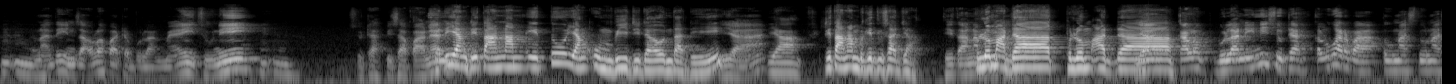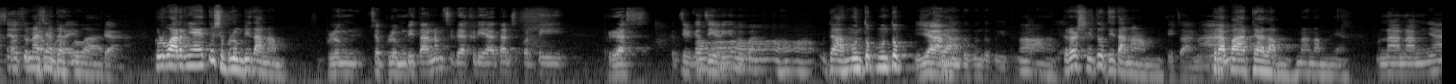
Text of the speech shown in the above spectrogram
Mm-mm. Nanti insya Allah pada bulan Mei Juni Mm-mm. sudah bisa panen. Jadi yang ditanam itu yang umbi di daun tadi, Iya, ya ditanam begitu saja. Ditanam. Belum ada belum ada Ya, kalau bulan ini sudah keluar Pak, tunas-tunasnya Oh, tunasnya sudah udah mulai keluar. muda. keluarnya itu sebelum ditanam. Sebelum sebelum ditanam sudah kelihatan seperti beras kecil-kecil Oh, gitu oh, Pak. oh, oh, oh. Udah muntup-muntup. Iya, Ya. untuk-untuk itu. Ah, ah. Ya, Terus itu ditanam. ditanam. Berapa dalam nanamnya? Menanamnya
